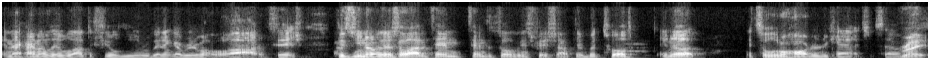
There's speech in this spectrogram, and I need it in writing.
and that kind of leveled out the field a little bit and got rid of a lot of fish. Because you know there's a lot of 10, 10 to 12 inch fish out there, but 12 and up, it's a little harder to catch. So Right.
